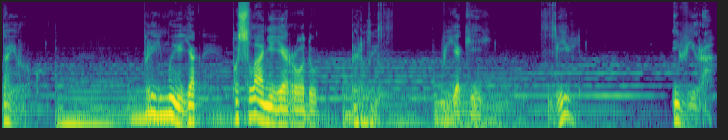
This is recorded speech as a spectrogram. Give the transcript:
Дай руку. Прийми, як послання роду перлину, в якій біль і віра.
